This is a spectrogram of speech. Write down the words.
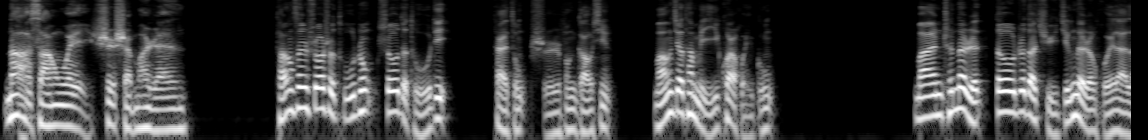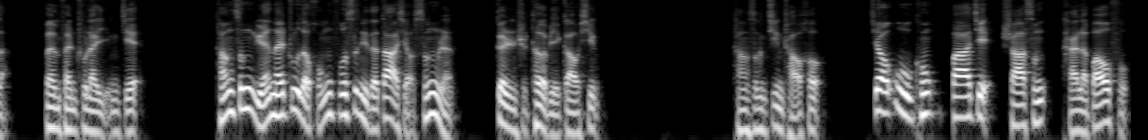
那三位是什么人？”唐僧说是途中收的徒弟。太宗十分高兴，忙叫他们一块回宫。满城的人都知道取经的人回来了。纷纷出来迎接唐僧。原来住在弘福寺里的大小僧人更是特别高兴。唐僧进朝后，叫悟空、八戒、沙僧抬了包袱，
